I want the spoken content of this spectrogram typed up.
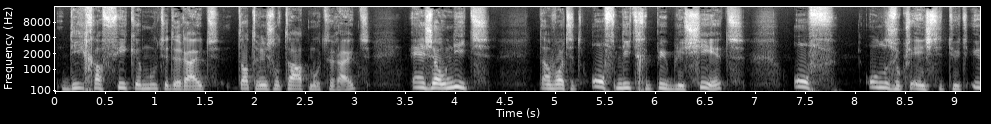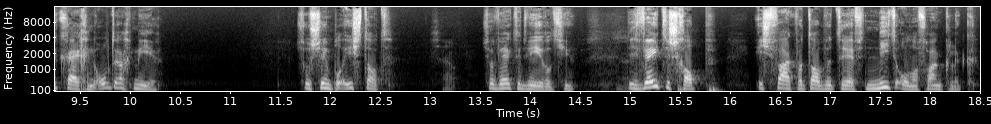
die grafieken moeten eruit, dat resultaat moet eruit. En zo niet, dan wordt het of niet gepubliceerd, of onderzoeksinstituut, u krijgt geen opdracht meer. Zo simpel is dat. Zo. Zo werkt het wereldje. Dus wetenschap is vaak wat dat betreft niet onafhankelijk.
